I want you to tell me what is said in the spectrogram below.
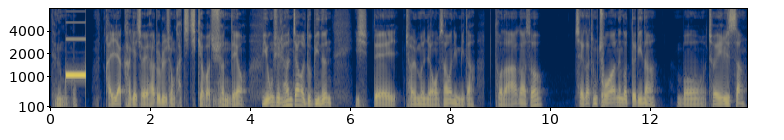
되는 건가? 간략하게 저의 하루를 좀 같이 지켜봐 주셨는데요. 미용실 현장을 누비는 20대 젊은 영업 사원입니다. 더 나아가서 제가 좀 좋아하는 것들이나 뭐 저의 일상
